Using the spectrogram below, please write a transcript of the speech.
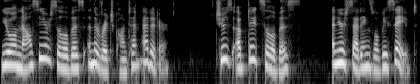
You will now see your syllabus in the Rich Content Editor. Choose Update Syllabus and your settings will be saved.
